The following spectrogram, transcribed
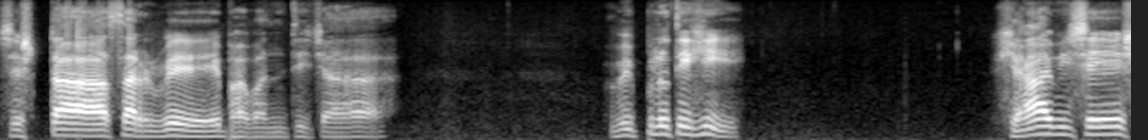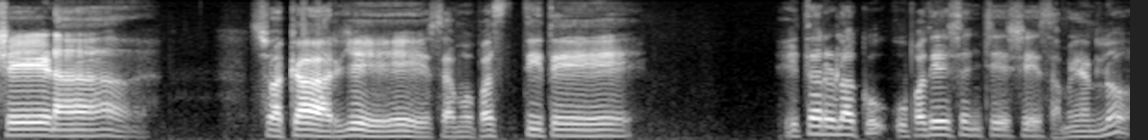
శిష్టా సర్వే భవంతి చ. విప్లుతి హ్యావిశేషేణ స్వకార్యే సముపస్థితే. ఇతరులకు ఉపదేశం చేసే సమయంలో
